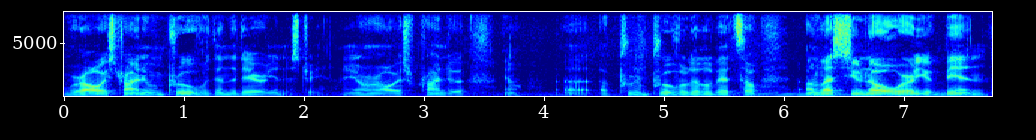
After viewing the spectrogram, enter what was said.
we're always trying to improve within the dairy industry. You know, we're always trying to, you know, uh, improve a little bit. So unless you know where you've been,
